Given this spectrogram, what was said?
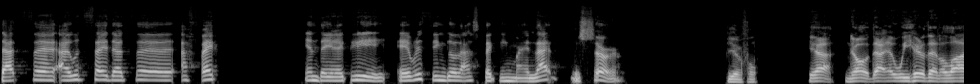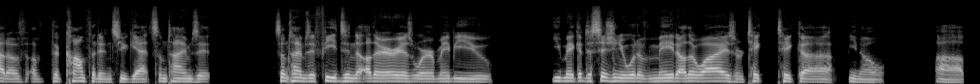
that's uh, I would say that uh, affects indirectly every single aspect in my life for sure. Beautiful. Yeah. No, that we hear that a lot of of the confidence you get. Sometimes it sometimes it feeds into other areas where maybe you you make a decision you would have made otherwise or take take a, you know, uh,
